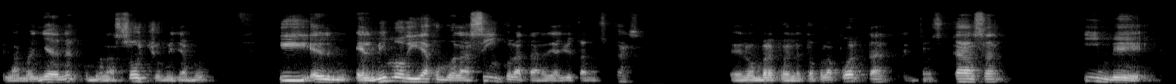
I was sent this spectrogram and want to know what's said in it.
en la mañana, como a las 8 me llamó. Y el, el mismo día, como a las 5 de la tarde, yo estaba en su casa. El hombre pues le toca la puerta, entra a su casa y me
